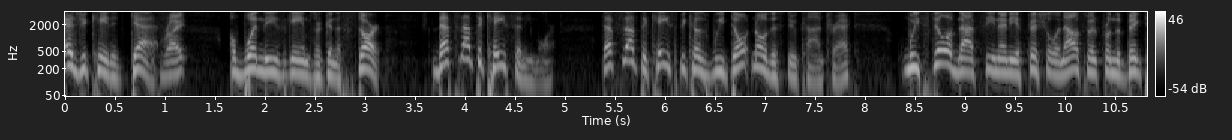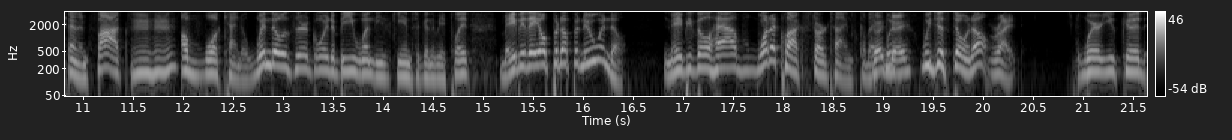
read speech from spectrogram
educated guess Right. of when these games are going to start. That's not the case anymore. That's not the case because we don't know this new contract. We still have not seen any official announcement from the Big Ten and Fox Mm-hmm. of what kind of windows they're going to be when these games are going to be played. Maybe they open up a new window. Maybe they'll have one o'clock start times come Could we, we just don't know. Right. Where you could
